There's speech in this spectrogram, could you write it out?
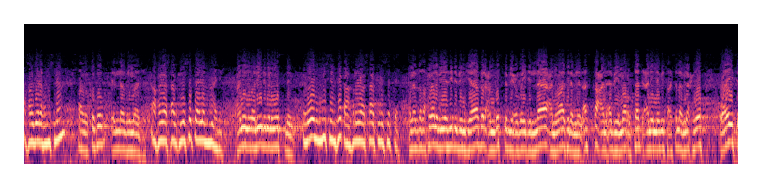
أخرج له مسلم. أصحاب الكتب إلا ابن ماجه. أخرج أصحاب الكتب الستة إلا ابن ماجه. عن الوليد بن مسلم. الوليد بن مسلم ثقة أخرج أصحاب الكتب الستة. عن عبد الرحمن بن يزيد بن جابر عن بصر بن عبيد الله عن واثل بن الأسقع عن أبي مرثد عن النبي صلى الله عليه وسلم نحوه وليس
